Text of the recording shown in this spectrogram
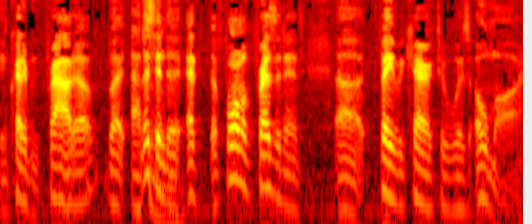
incredibly proud of. But listen, the, at the former president's uh, favorite character was Omar.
